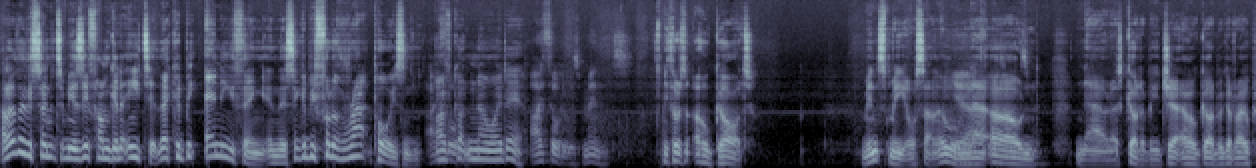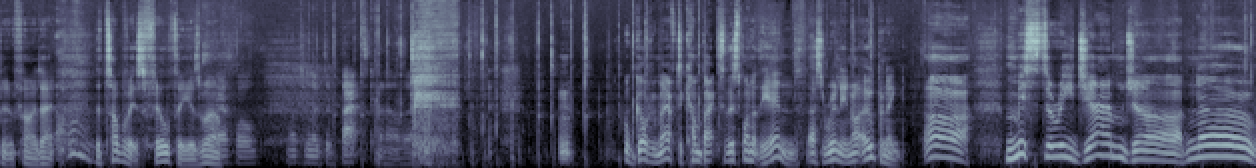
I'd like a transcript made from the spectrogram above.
I don't they sent it to me as if I'm going to eat it. There could be anything in this. It could be full of rat poison. I I've thought- got no idea. I thought it was mince. You thought, it was- oh god, mincemeat or something? Oh Yeah, no, oh was no, no, it's got to be. Ja- oh god, we've got to open it and find out. the top of it's filthy as well. Careful. Imagine loads of bats coming out of there. Oh god, we may have to come back to this one at the end. That's really not opening. Ah, mystery jam jar. No.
